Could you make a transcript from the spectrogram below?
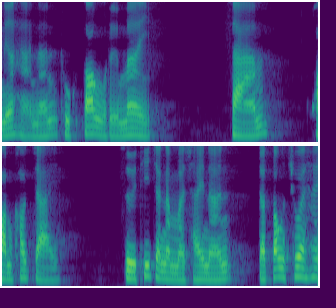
เนื้อหานั้นถูกต้องหรือไม่ 3. ความเข้าใจ สื่อที่จะนำมาใช้นั้น จะต้องช่วยให้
